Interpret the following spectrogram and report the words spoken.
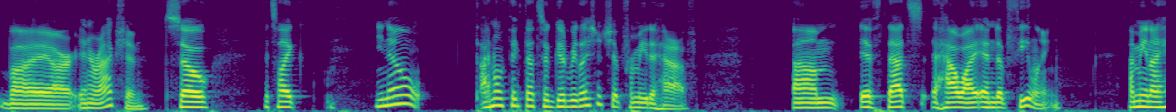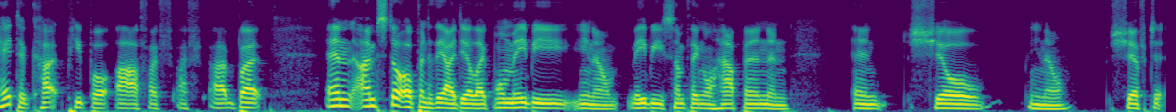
by our interaction. So it's like, you know, I don't think that's a good relationship for me to have. Um, if that's how I end up feeling. I mean, I hate to cut people off, I've, I, uh, but and I'm still open to the idea, like, well, maybe you know, maybe something will happen, and and she'll, you know, shift a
